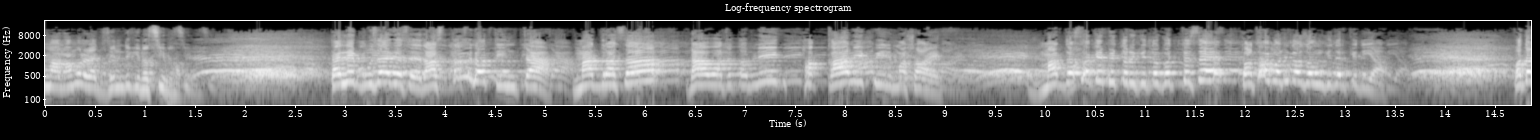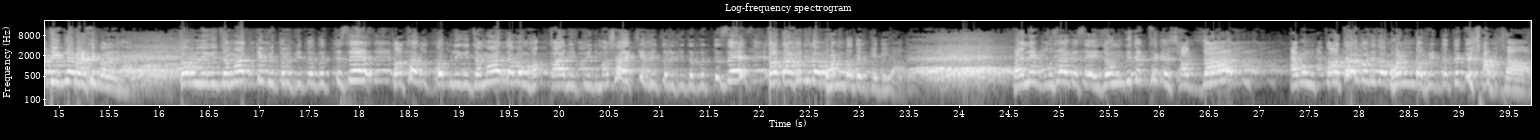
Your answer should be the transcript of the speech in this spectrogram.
ইমান আমলের এক জিন্দিগি নসিব হবে। তাহলে বোঝা গেছে, রাস্তা হলো তিনটা। মাদ্রাসা, দাওয়াত তবলিগ হক্কানি পীর মাসায়। মাদ্রাসাকে বিতর্কিত করতেছে, তথাকথিত জঙ্গিদেরকে দিয়া। কথা ঠিক না, ব্যাঠি বলে না। তবলিগি জামাতকে বিতর্কিত করতেছে, তথা তবলিগি জামাত এবং হক্কানি পীর মাসায়কে বিতর্কিত করতেছে, তথাকথিত ভণ্ডদেরকে দিয়া। তাহলে বোঝা গেছে, এই জঙ্গিদের থেকে সাবধান এবং তথাকথিত ভণ্ড পীরদের থেকে সাবধান।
